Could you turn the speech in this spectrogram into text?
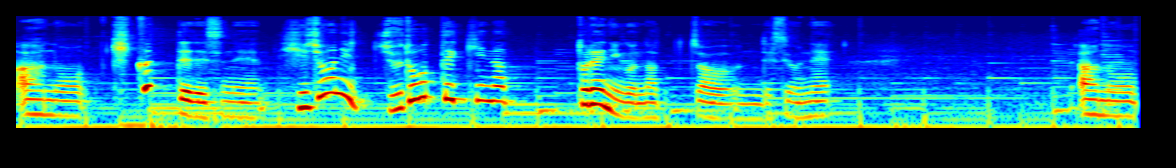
あの聞くってですね非常に受動的なトレーニングになっちゃうんですよね。あの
